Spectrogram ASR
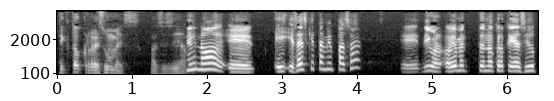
TikTok Resumes, así se llama. Sí, no, eh, y, ¿sabes qué también pasa? Eh, digo, obviamente no creo que haya sido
